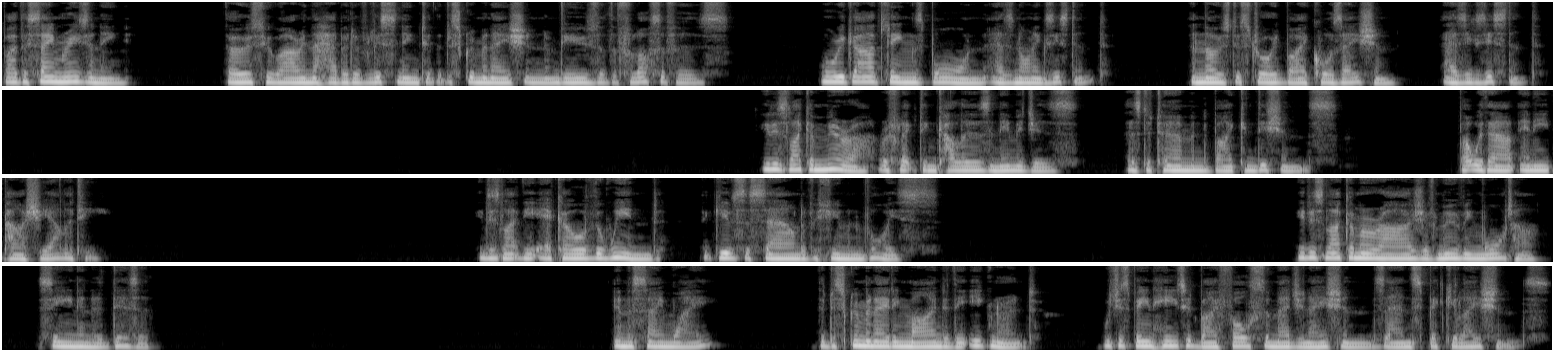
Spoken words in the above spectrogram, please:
By the same reasoning, those who are in the habit of listening to the discrimination and views of the philosophers will regard things born as non existent, and those destroyed by causation as existent. It is like a mirror reflecting colours and images as determined by conditions, but without any partiality. It is like the echo of the wind that gives the sound of a human voice. It is like a mirage of moving water seen in a desert. In the same way, the discriminating mind of the ignorant, which has been heated by false imaginations and speculations,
